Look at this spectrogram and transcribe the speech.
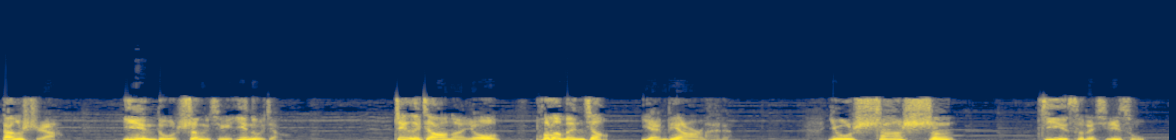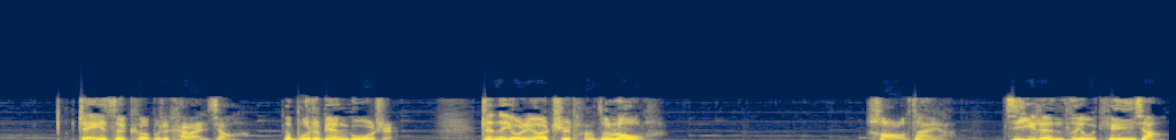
当时啊，印度盛行印度教，这个教呢由婆罗门教演变而来的，有杀生祭祀的习俗。这次可不是开玩笑啊，他不是编故事，真的有人要吃唐僧肉了。好在呀，吉人自有天相，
